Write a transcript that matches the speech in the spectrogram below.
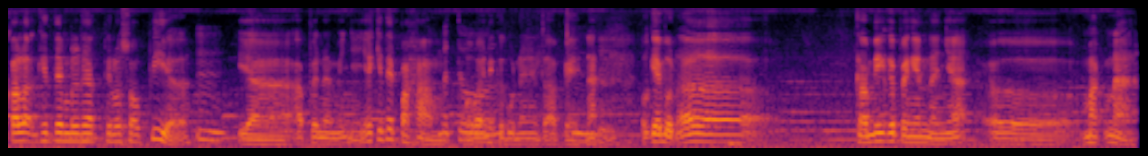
kalau kita melihat filosofi ya ya apa namanya ya kita paham Betul. bahwa ini kegunaannya itu apa. Nah oke bun eh, kami kepengen nanya eh, makna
